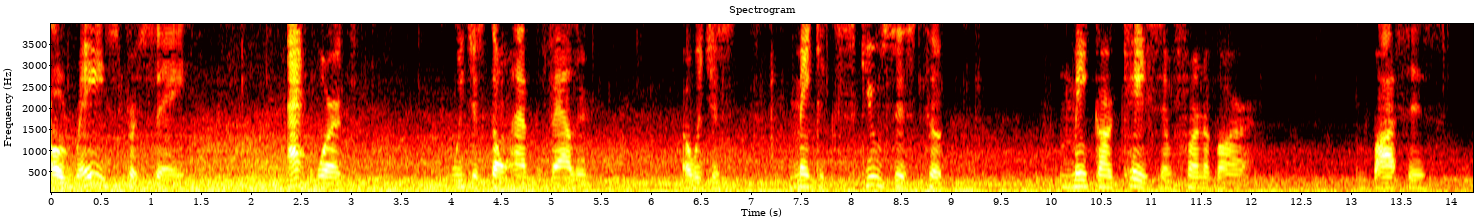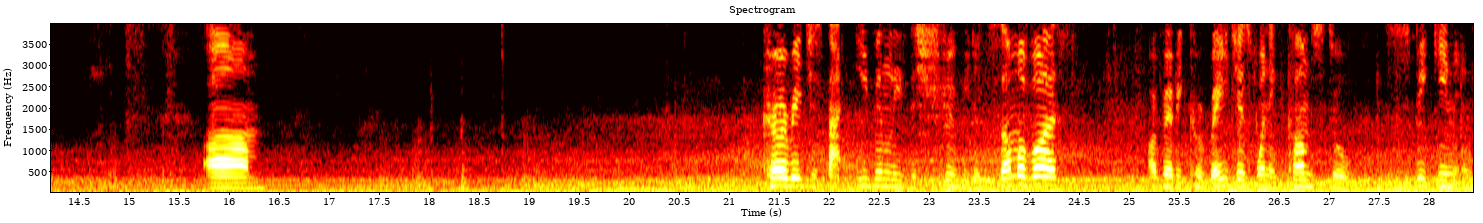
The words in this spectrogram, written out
a race per se at work, we just don't have the valor or we just make excuses to make our case in front of our bosses. Um courage is not evenly distributed. Some of us are very courageous when it comes to speaking in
